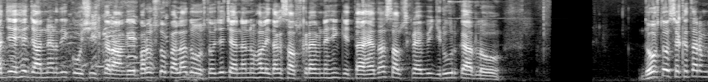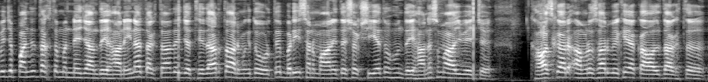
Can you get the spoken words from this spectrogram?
ਅੱਜ ਇਹ ਜਾਣਨ ਦੀ ਕੋਸ਼ਿਸ਼ ਕਰਾਂਗੇ। ਪਰ ਉਸ ਤੋਂ ਪਹਿਲਾਂ ਦੋਸਤੋ, ਜੇ ਚੈਨਲ ਨੂੰ ਹਾਲੇ ਤੱਕ ਸਬਸਕ੍ਰਾਈਬ ਨਹੀਂ ਕੀਤਾ ਹੈ ਤਾਂ ਸਬਸਕ੍ਰਾਈਬ ਵੀ ਜਰੂਰ ਕਰ ਲਓ। ਦੋਸਤੋ, ਸਿੱਖ ਧਰਮ ਵਿੱਚ ਪੰਜ ਤਖਤ ਮੰਨੇ ਜਾਂਦੇ ਹਨ। ਇਹਨਾਂ ਤਖਤਾਂ ਦੇ ਜਥੇਦਾਰ ਧਾਰਮਿਕ ਤੌਰ ਤੇ ਬੜੀ ਸਨਮਾਨਿਤ ਸ਼ਖਸੀਅਤ ਹੁੰਦੇ ਹਨ ਸਮਾਜ ਵਿੱਚ। ਖਾਸ ਕਰ ਅੰਮ੍ਰਿਤਸਰ ਵਿਖੇ ਅਕਾਲ ਤਖਤ,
